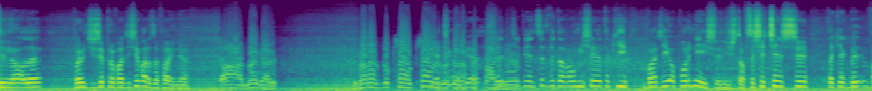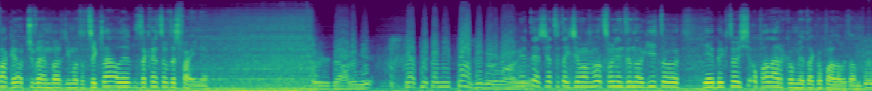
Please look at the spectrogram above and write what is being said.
Ty no, ale powiem ci, że prowadzi się bardzo fajnie. A, mega. Zaraz go prze, przełóż Ja go ci teraz mówię, tak fajnie. Z900 wydawał mi się taki bardziej oporniejszy niż to. W sensie cięższy, tak jakby wagę odczuwałem bardziej motocykla, ale zakręcał też fajnie. Kurde, ale mnie, stopy to mi parzy No normalnie. mnie też, ja tutaj gdzie mam odsłonięte nogi, to jakby ktoś opalarką mnie tak opalał tam. To,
